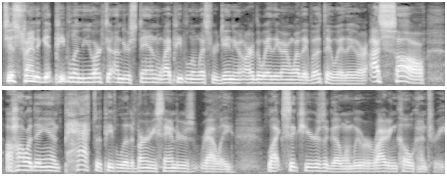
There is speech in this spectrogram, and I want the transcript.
just trying to get people in New York to understand why people in West Virginia are the way they are and why they vote the way they are. I saw a Holiday Inn packed with people at a Bernie Sanders rally like six years ago when we were riding coal country.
